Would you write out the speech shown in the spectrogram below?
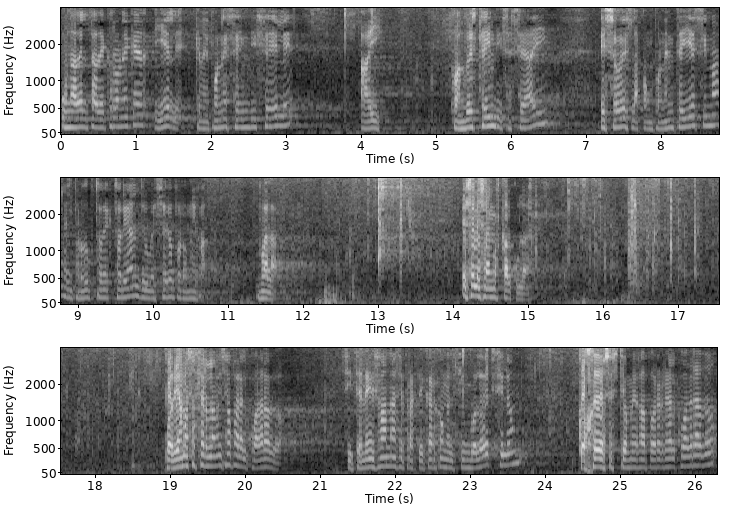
una delta de Kronecker y L, que me pone ese índice L ahí. Cuando este índice sea ahí, eso es la componente iésima del producto vectorial de V0 por omega. Voilà. Eso lo sabemos calcular. Podríamos hacer lo mismo para el cuadrado. Si tenéis ganas de practicar con el símbolo epsilon, cogeos este omega por r al cuadrado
